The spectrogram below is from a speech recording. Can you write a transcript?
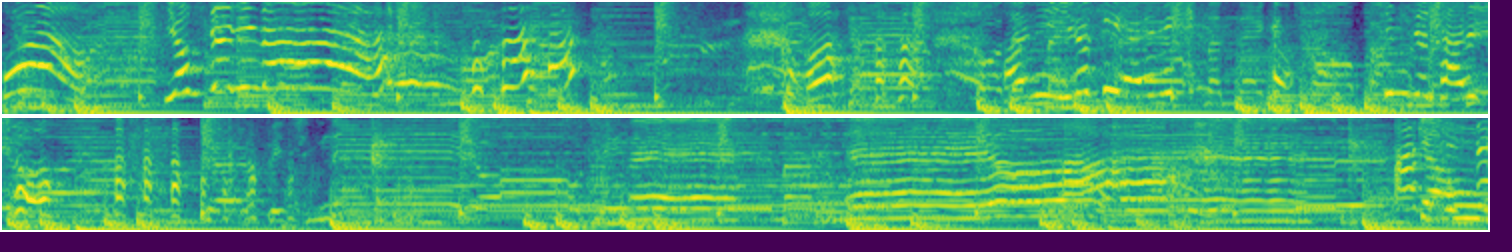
와! 역전이다! 아니, 이렇게 얄밉게. 심지어 잘 쳐. 네. 네요. 아, 진짜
